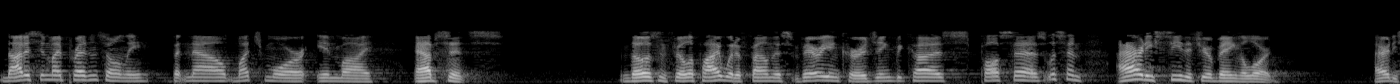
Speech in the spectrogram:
not as in my presence only, but now much more in my absence. Those in Philippi would have found this very encouraging because Paul says, Listen, I already see that you're obeying the Lord. I already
